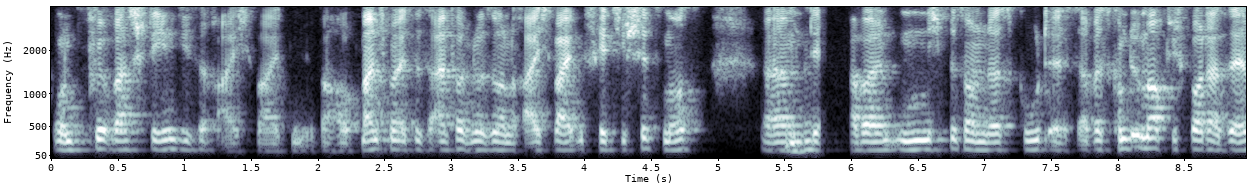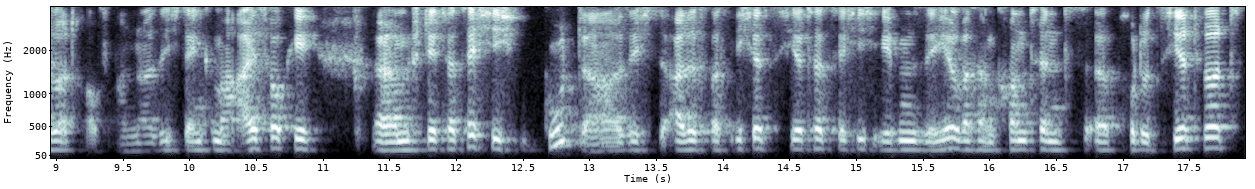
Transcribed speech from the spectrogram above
und für was stehen diese Reichweiten überhaupt. Manchmal ist es einfach nur so ein Reichweitenfetischismus, ähm, mhm. der aber nicht besonders gut ist. Aber es kommt immer auf die Sportart selber drauf an. Also ich denke mal, Eishockey ähm, steht tatsächlich gut da. Also ich, alles, was ich jetzt hier tatsächlich eben sehe, was an Content äh, produziert wird,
